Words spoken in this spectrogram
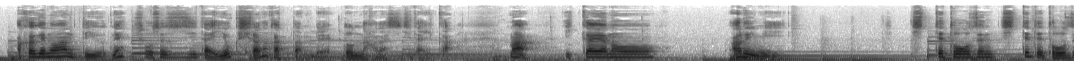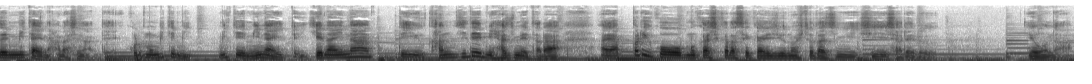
「赤毛のアン」っていうね小説自体よく知らなかったんでどんな話自体か。まあ一回あのある意味知って当然知ってて当然みたいな話なんでこれも見てみ見てみないといけないなっていう感じで見始めたらやっぱりこう昔から世界中の人たちに支持されるような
